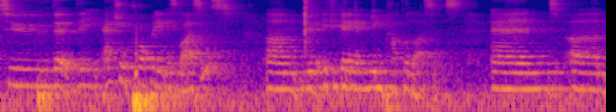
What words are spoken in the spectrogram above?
to the, the actual property is licensed um, with, if you're getting a Minpaku license. And um,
